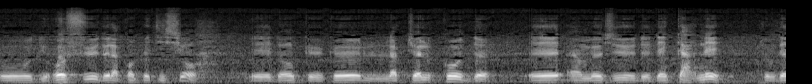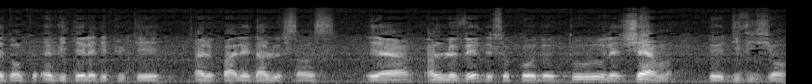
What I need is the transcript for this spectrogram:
ou du refus de la compétition. Et donc que l'actuel code est en mesure d'incarner. Je voudrais donc inviter les députés à ne pas aller dans le sens et à enlever de ce code tous les germes de division.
